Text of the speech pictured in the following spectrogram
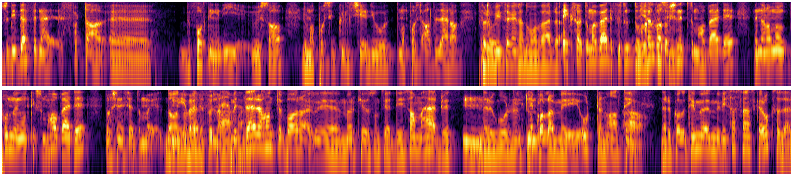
Så det är därför den här svarta eh, befolkningen i USA, de har på sig guldkedjor, de har på sig allt det där. För att då- visa kanske att de har värde. Exakt, de har värde. För de, de själva de känner inte att de har värde. Men när de har på sig någonting som har värde, då känner sig att de, är- de, De- är de är- värdefulla. Nej, Men det där har inte bara med mörkhyad och sånt att. Det är samma här du vet, Mm. när du går runt Nej, och men- kollar med, i orten och allting. Ja. När du kollar till och med, med vissa svenskar också där,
